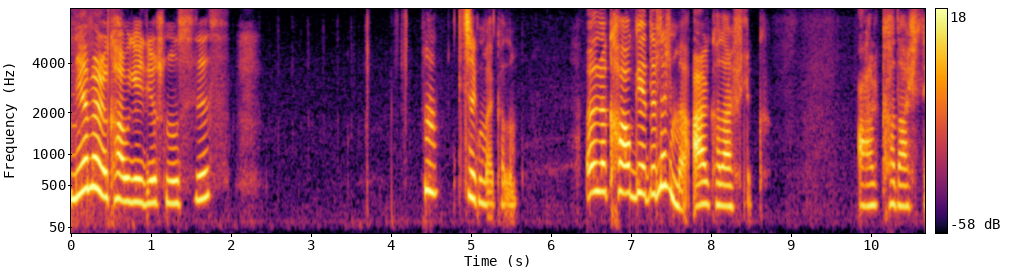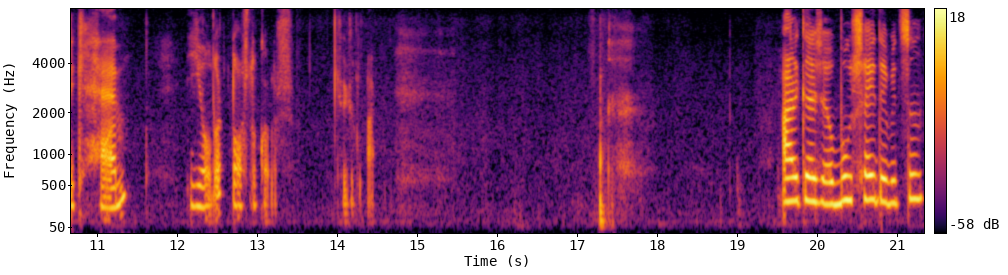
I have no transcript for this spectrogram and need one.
Niye böyle kavga ediyorsunuz siz? Hı, çık bakalım. Öyle kavga edilir mi? Arkadaşlık. Arkadaşlık hem iyi olur, dostluk olur. Çocuklar. Arkadaşlar bu şey de bitsin.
